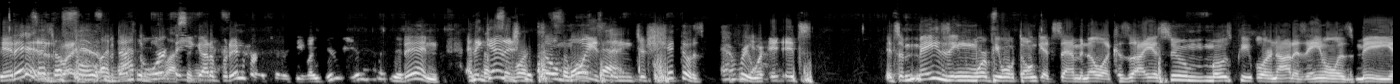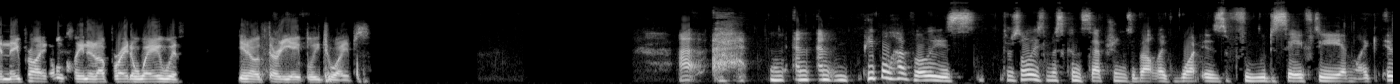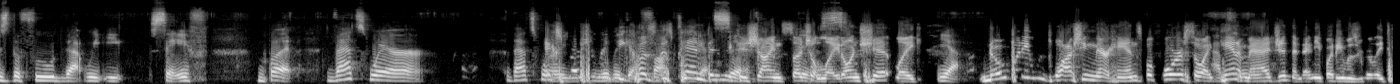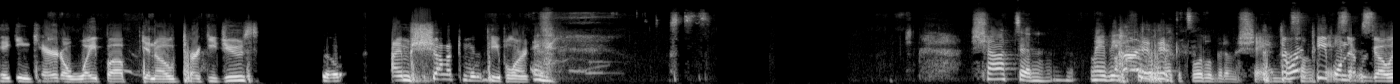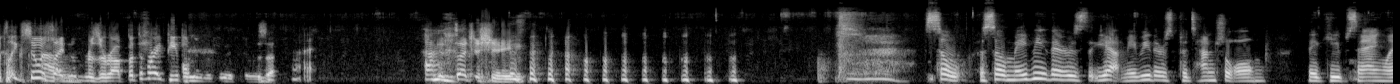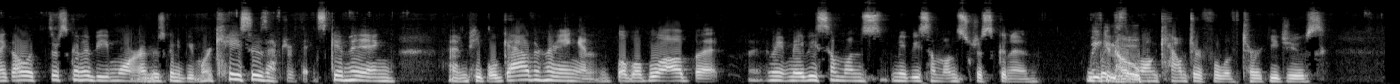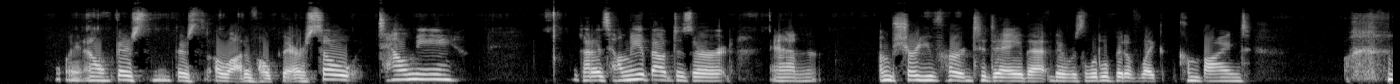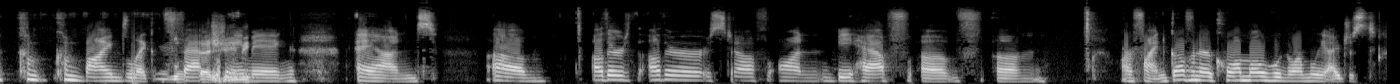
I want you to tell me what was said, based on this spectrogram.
It is, like but, but that's the work that you got to put in for a turkey. Like you're, you're putting it in, and again, it's work- just so that's the work moist and just shit goes everywhere. Yeah. It, it's it's amazing more people don't get salmonella because I assume most people are not as anal as me, and they probably don't clean it up right away with you know 38 bleach wipes. Uh, and, and and people have all these there's all these misconceptions about like what is food safety and like is the food that we eat safe but that's where that's where you Especially really because this fucked and get pandemic has shined such a light on shit. Like yeah nobody was washing their hands before, so I can't imagine that anybody was really taking care to wipe up, you know, turkey juice. So I'm shocked more people aren't. shocked and maybe like it's a little bit of a shame the right people never go. It's like suicide Um, numbers are up, but the right people never commit suicide. It's such a shame. So so maybe there's yeah maybe there's potential. They keep saying like oh there's going to be more there's going to be more cases after Thanksgiving, and people gathering and blah blah blah. But I mean maybe someone's maybe someone's just going to We can hope. wrong counter full of turkey juice. Well, you know there's there's a lot of hope there. So tell me, you got to tell me about dessert. And I'm sure you've heard today that there was a little bit of like combined, com- combined like fat shaming and um, other other stuff on behalf of um, our fine governor Cuomo, who normally I just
